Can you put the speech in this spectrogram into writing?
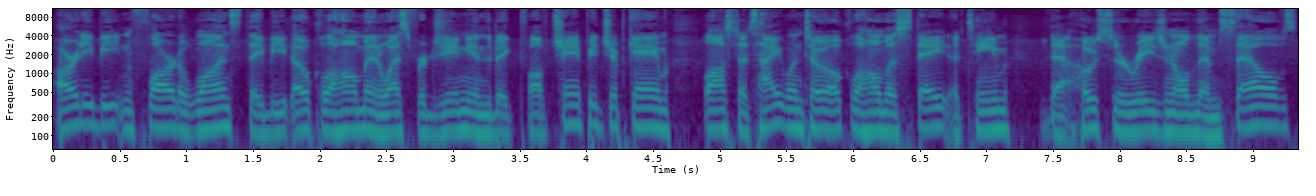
already beaten Florida once. They beat Oklahoma and West Virginia in the Big 12 championship game, lost a tight one to Oklahoma State, a team that hosted a regional themselves.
